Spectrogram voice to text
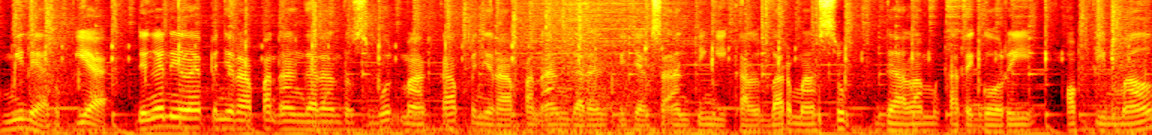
miliar rupiah. Dengan nilai penyerapan anggaran tersebut, maka penyerapan anggaran Kejaksaan Tinggi Kalbar masuk dalam kategori optimal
